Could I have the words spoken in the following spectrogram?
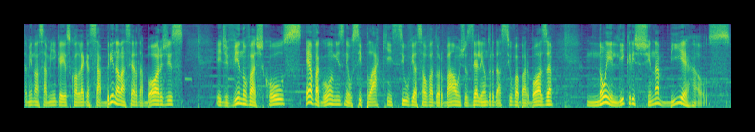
também nossa amiga e ex-colega Sabrina Lacerda Borges, Edivino Vascous, Eva Gomes, Neuci Plaque, Silvia Salvador Bal, José Leandro da Silva Barbosa, Noeli Cristina Bierhaus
